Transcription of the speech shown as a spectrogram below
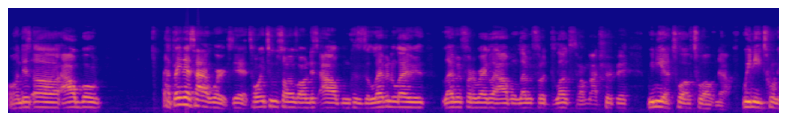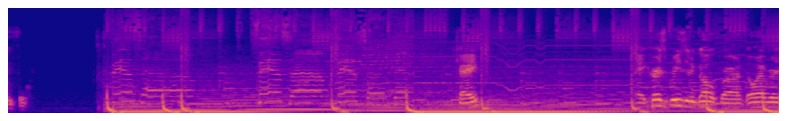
on this uh album. I think that's how it works. Yeah, 22 songs on this album because it's 11 11, 11 for the regular album, 11 for the deluxe. If I'm not tripping, we need a 12 12 now. We need 24. Okay. Hey, Chris Breezy the GOAT, bro. Don't ever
